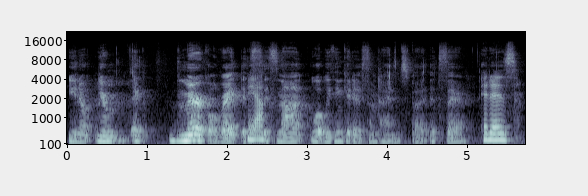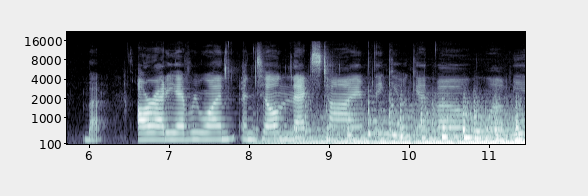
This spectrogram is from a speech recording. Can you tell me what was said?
you know, your eh, the miracle, right? It's, yeah. it's not what we think it is sometimes, but it's there. It is, but. Alrighty, everyone. Until next time. Thank you again, Mo. Love you.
